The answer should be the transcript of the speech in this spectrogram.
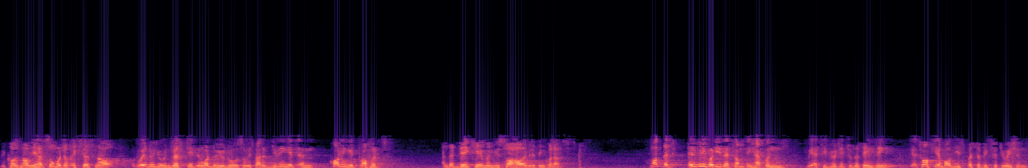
Because now we had so much of excess now, but where do you invest it and what do you do? So we started giving it and calling it profit. And that day came and we saw how everything collapsed. Not that everybody that something happens, we attribute it to the same thing. We are talking about these specific situations.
